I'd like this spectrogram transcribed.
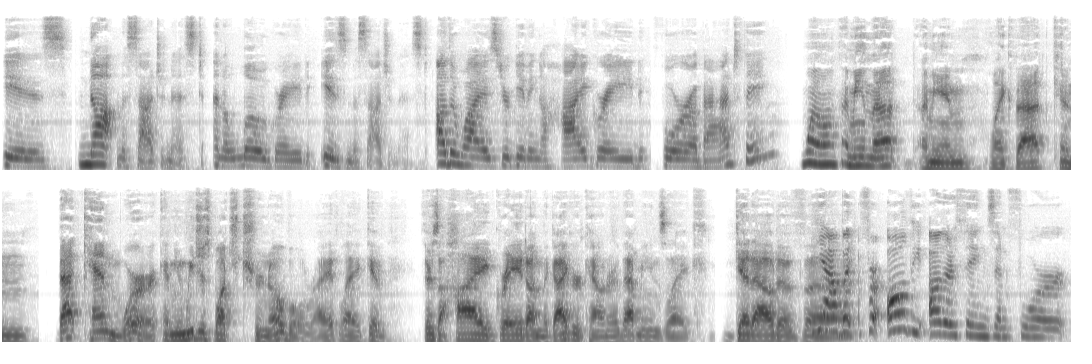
is not misogynist and a low grade is misogynist. Otherwise, you're giving a high grade for a bad thing. Well, I mean that. I mean, like that can that can work. I mean, we just watched Chernobyl, right? Like, if there's a high grade on the Geiger counter, that means like get out of. Uh, yeah, but for all the other things and for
